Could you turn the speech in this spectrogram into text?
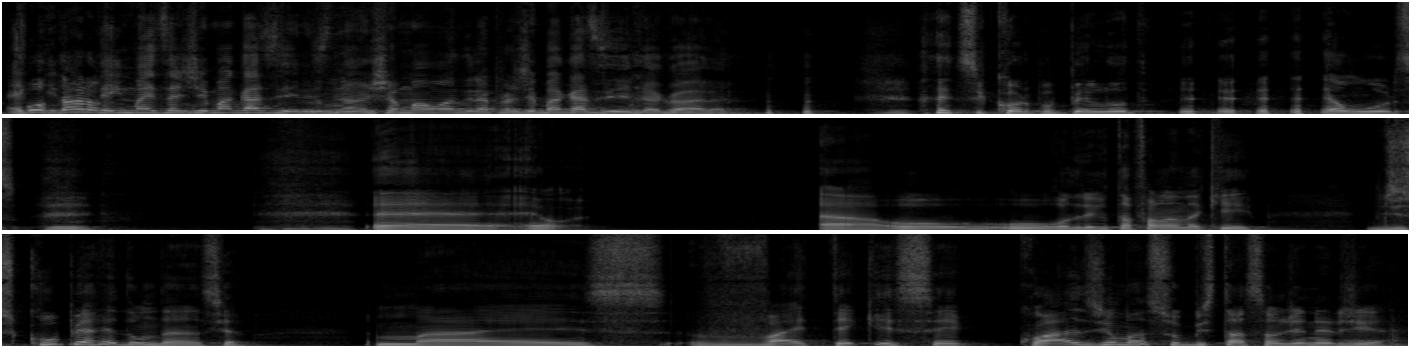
É que Botaram- não tem mais a G Magazine, senão eu chamar o André pra G Magazine agora. Esse corpo peludo. é um urso. É, eu- ah, o, o Rodrigo está falando aqui. Desculpe a redundância, mas vai ter que ser quase uma subestação de energia.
